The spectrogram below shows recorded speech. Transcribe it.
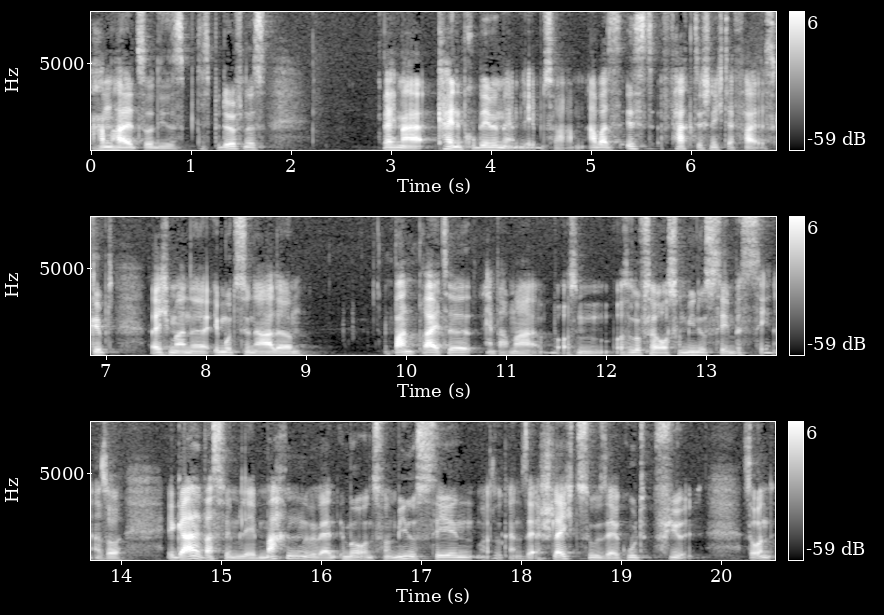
haben halt so dieses das Bedürfnis, sag ich mal, keine Probleme mehr im Leben zu haben. Aber es ist faktisch nicht der Fall. Es gibt, sag ich mal, eine emotionale Bandbreite, einfach mal aus, dem, aus der Luft heraus von minus 10 bis 10. Also egal, was wir im Leben machen, wir werden immer uns von minus 10, also ganz sehr schlecht, zu sehr gut fühlen. So, und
